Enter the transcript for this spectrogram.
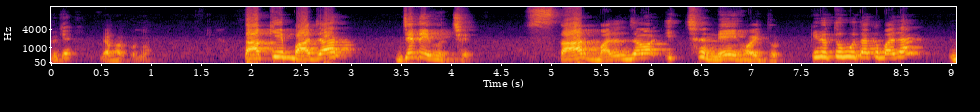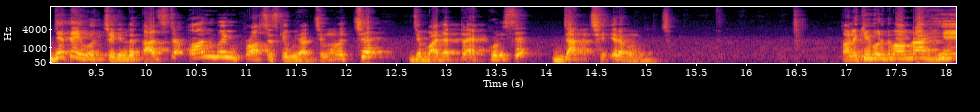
টুকে ব্যবহার করব। তাকে বাজার যেতেই হচ্ছে। তার বাজার যাওয়ার ইচ্ছা নেই হয়তো। কিন্তু তবু তাকে বাজার যেতেই হচ্ছে। কিন্তু কাজটা অনগোয়িং প্রসেসকে বোঝাচ্ছে। মনে হচ্ছে যে বাজারটা এক করে সে যাচ্ছে। এরকম বোঝাচ্ছে। তাহলে কি করে দেবো আমরা? হি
